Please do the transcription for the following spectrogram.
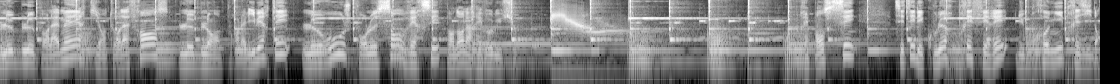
Le bleu pour la mer qui entoure la France, le blanc pour la liberté, le rouge pour le sang versé pendant la Révolution. Réponse C. C'était les couleurs préférées du premier président.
